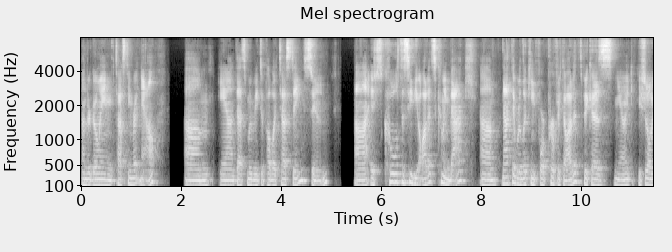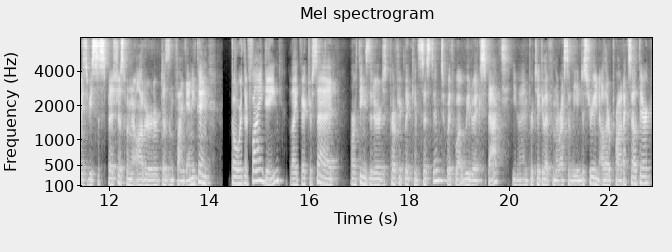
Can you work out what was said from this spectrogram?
undergoing testing right now, um, and that's moving to public testing soon. Uh, it's cool to see the audits coming back. Um, not that we're looking for perfect audits, because you know you should always be suspicious when an auditor doesn't find anything. But what they're finding, like Victor said, are things that are just perfectly consistent with what we would expect, you know, in particular from the rest of the industry and other products out there.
